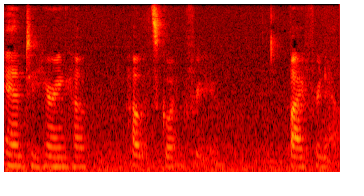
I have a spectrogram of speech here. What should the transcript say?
and to hearing how, how it's going for you. Bye for now.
